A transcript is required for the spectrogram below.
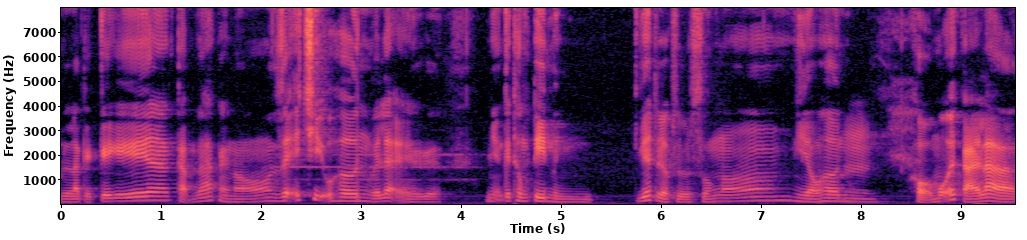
là cái, cái cái cảm giác này nó dễ chịu hơn với lại những cái thông tin mình viết được xuống nó nhiều hơn. Ừ. khổ mỗi cái là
